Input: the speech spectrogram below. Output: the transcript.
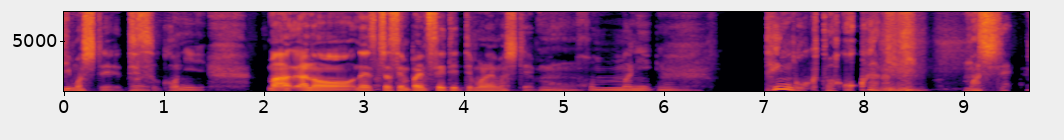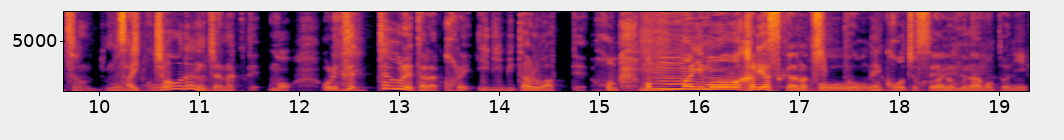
言いましてで、そこに。まああのね先輩に連れて行ってもらいまして、もうほんまにうん天国とはここやなマジで。そのもう最高。冗談じゃなくてもう俺絶対売れたらこれ入り浸るわって。ほんほんまにもう分かりやすくあのチップをねこう女性の胸元に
